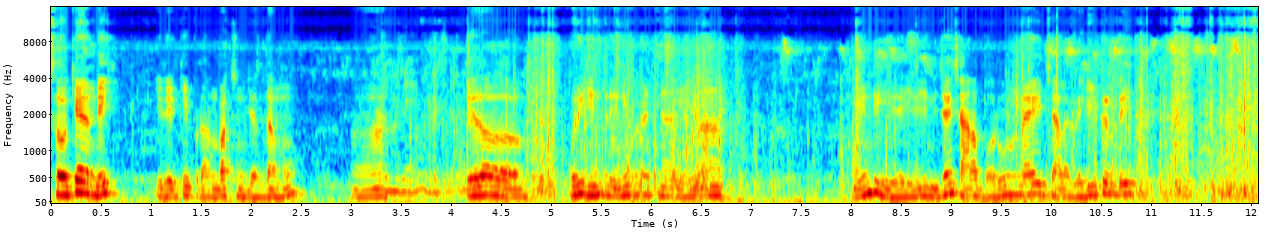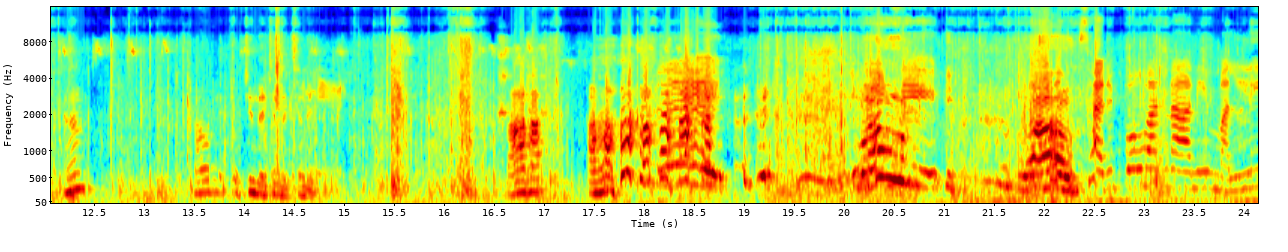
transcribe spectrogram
సో ఓకే అండి. ఇదైతే ఇప్పుడు అన్బాక్సింగ్ చేద్దాము? ఏదో ఉరి ఇంద్ర ఎన్ని పెట్టినారు ఏమన్నా ఏంటి ఇది? నిజంగా చాలా బరువు ఉన్నాయి చాలా వెయిట్ ఉంది. వచ్చింది వచ్చింది వచ్చింది. ఆహా! సరిపోవన్నా అని మళ్ళీ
